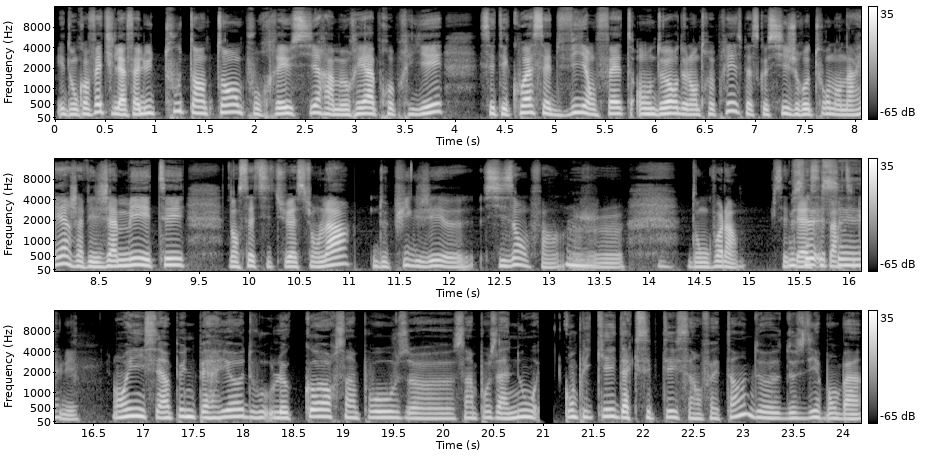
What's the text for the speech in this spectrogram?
Et donc en fait il a fallu tout un temps pour réussir à me réapproprier c'était quoi cette vie en fait en dehors de l'entreprise? Parce que si je retourne en arrière j'avais jamais été dans cette situation là depuis que j'ai 6 ans. Enfin je... donc voilà c'était assez particulier. Oui, c'est un peu une période où le corps s'impose, euh, s'impose à nous. Compliqué d'accepter ça en fait, hein, de, de se dire bon ben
